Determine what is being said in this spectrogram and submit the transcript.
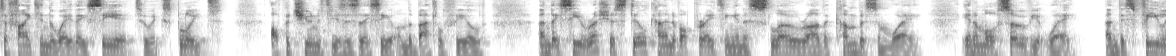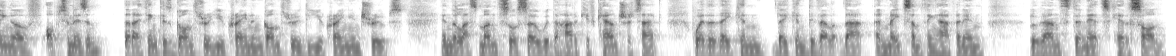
to fight in the way they see it, to exploit opportunities as they see it on the battlefield. And they see Russia still kind of operating in a slow, rather cumbersome way, in a more Soviet way and this feeling of optimism that I think has gone through Ukraine and gone through the Ukrainian troops in the last months or so with the Kharkiv counterattack, whether they can they can develop that and make something happen in Lugansk, Donetsk, Kherson.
